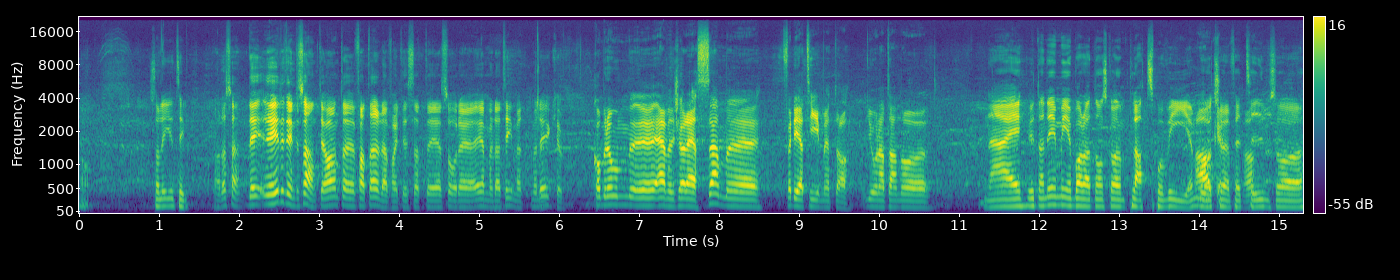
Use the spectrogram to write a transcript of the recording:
ja. Så ligger det till. Ja, det, är det, det är lite intressant. Jag har inte fattat det där faktiskt, att det är så det är med det där teamet. Men det är kul. Kommer de eh, även köra SM eh, för det teamet då? Jonathan och... Nej, utan det är mer bara att de ska ha en plats på VM då, Ah, att köra för ett Ja. team. Så,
